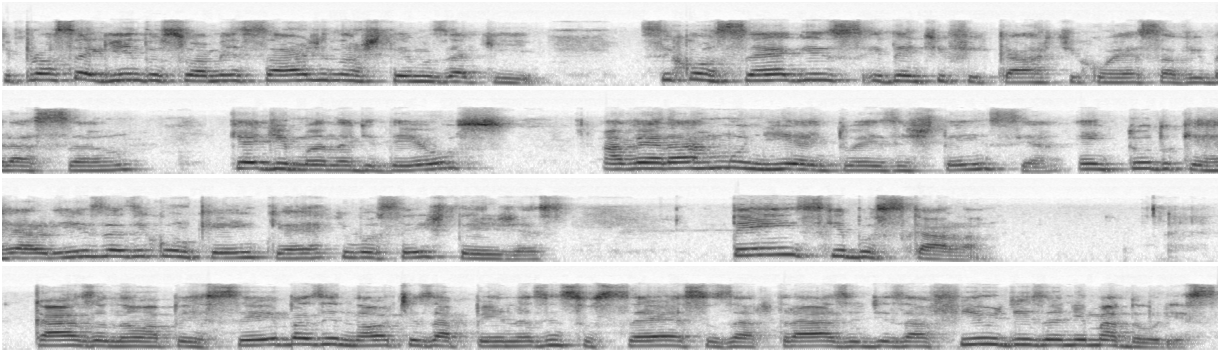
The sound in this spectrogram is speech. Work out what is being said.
E prosseguindo sua mensagem, nós temos aqui: se consegues identificar-te com essa vibração que emana de Deus, haverá harmonia em tua existência, em tudo que realizas e com quem quer que você estejas. Tens que buscá-la. Caso não a percebas e notes apenas insucessos, atrasos, desafios desanimadores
